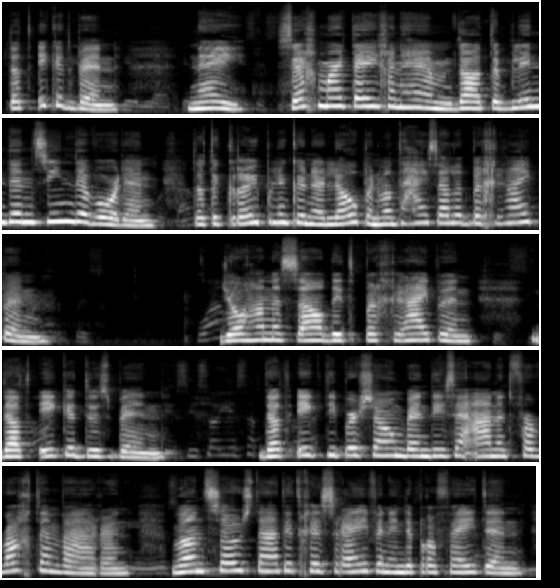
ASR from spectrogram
dat ik het ben. Nee, zeg maar tegen hem dat de blinden ziende worden, dat de kreupelen kunnen lopen, want hij zal het begrijpen. Johannes zal dit begrijpen, dat ik het dus ben. Dat ik die persoon ben die zij aan het verwachten waren. Want zo staat dit geschreven in de profeten,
